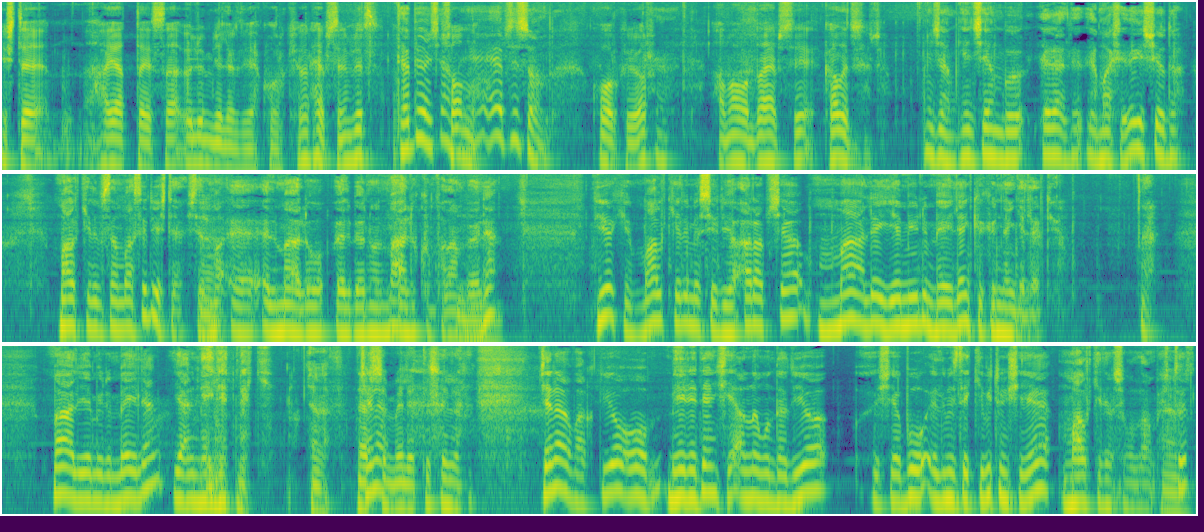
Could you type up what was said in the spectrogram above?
İşte hayattaysa ölüm gelir diye korkuyor. Hepsinin bir Tabii hocam. Sonlu. Hepsi sonlu. Korkuyor. Evet. Ama orada hepsi kalıcı hocam. Hocam geçen bu herhalde mahşede geçiyordu mal kelimesinden bahsediyor işte. İşte evet. e, el malu vel benun malukum falan hmm. böyle. Diyor ki mal kelimesi diyor Arapça male yemülü meylen kökünden gelir diyor. Heh. Mal yemülü meylen yani meyletmek. Evet. Nefsin Cenab- meyletti şeyler. Cenab-ı Hak diyor o meyleden şey anlamında diyor işte bu elimizdeki bütün şeye mal kelimesi kullanmıştır. Evet.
